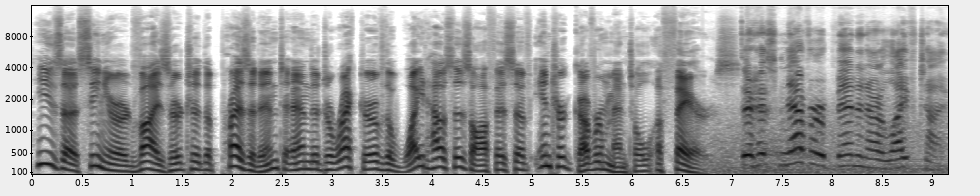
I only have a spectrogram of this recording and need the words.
He's a senior advisor to the president and the director of the White House's Office of Intergovernmental Affairs. There has never been in our lifetime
